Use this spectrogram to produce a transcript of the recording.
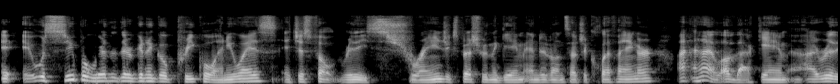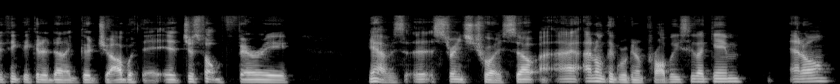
it, it was super weird that they were going to go prequel anyways. It just felt really strange, especially when the game ended on such a cliffhanger. I, and I love that game. I really think they could have done a good job with it. It just felt very, yeah, it was a strange choice. So I, I don't think we're going to probably see that game at all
